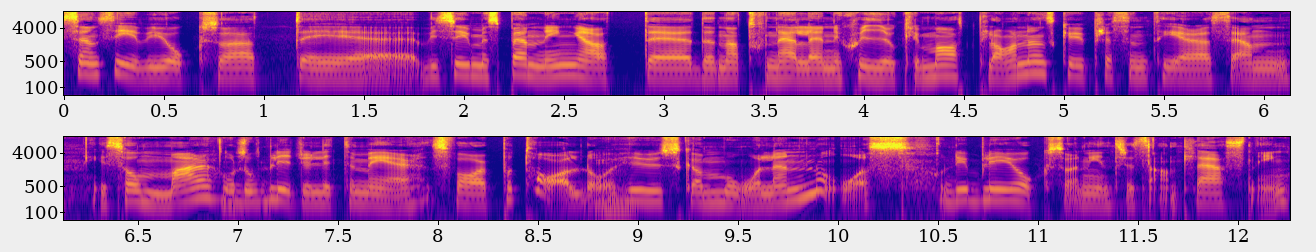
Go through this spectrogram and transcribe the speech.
sen ser vi också att eh, vi ser med spänning att eh, den nationella energi och klimatplanen ska ju presenteras sen i sommar och då blir det lite mer svar på tal då. Mm. Hur ska målen nås? Och det blir ju också en intressant läsning.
